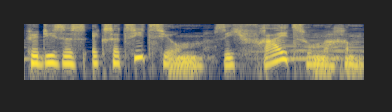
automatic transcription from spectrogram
Für dieses Exerzitium, sich frei zu machen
